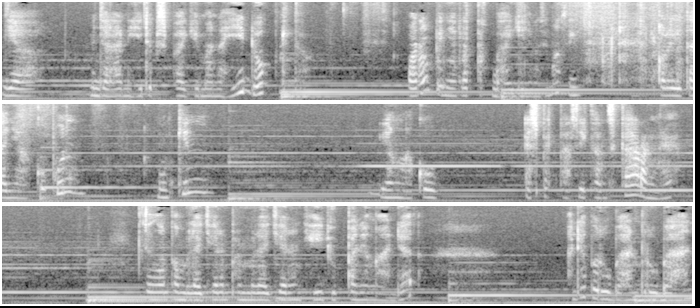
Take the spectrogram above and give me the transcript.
ya menjalani hidup sebagaimana hidup gitu. Orang punya letak bahagia masing-masing. Kalau ditanya aku pun mungkin yang aku ekspektasikan sekarang ya dengan pembelajaran-pembelajaran kehidupan yang ada ada perubahan-perubahan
